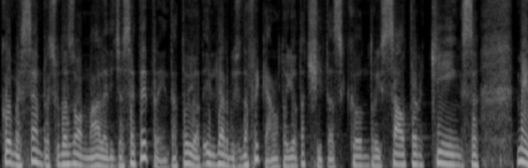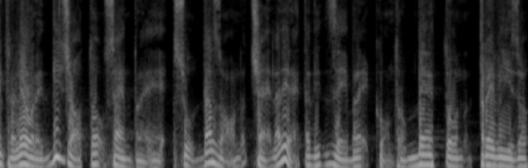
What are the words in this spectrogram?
come sempre su Dazon ma alle 17.30 Toyota, il derby sudafricano Toyota Cheetahs contro i Southern Kings, mentre alle ore 18, sempre su Dazon, c'è la diretta di Zebre contro Benetton Treviso.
